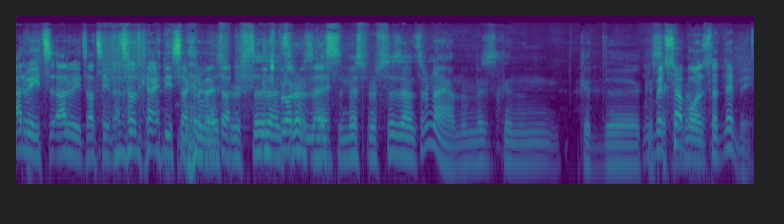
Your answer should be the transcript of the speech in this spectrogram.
Arvīts, Arvīts acīm redzot, gaidīja sakramento. Mēs pirms sezonas, mēs, mēs pirms sezonas runājām. Nu, mēs, kad, kad, kad, Bet Sabonis tad nebija.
